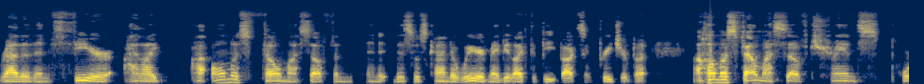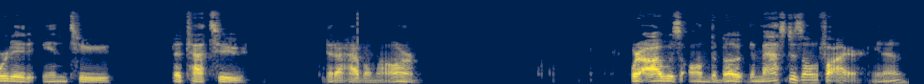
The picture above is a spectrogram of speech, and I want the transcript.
rather than fear, I like I almost felt myself and and it, this was kind of weird, maybe like the beatboxing preacher, but I almost found myself transported into the tattoo that I have on my arm where I was on the boat. The mast is on fire, you know?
